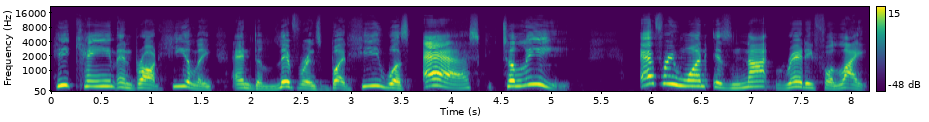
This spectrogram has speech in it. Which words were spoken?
He came and brought healing and deliverance, but he was asked to leave. Everyone is not ready for light.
